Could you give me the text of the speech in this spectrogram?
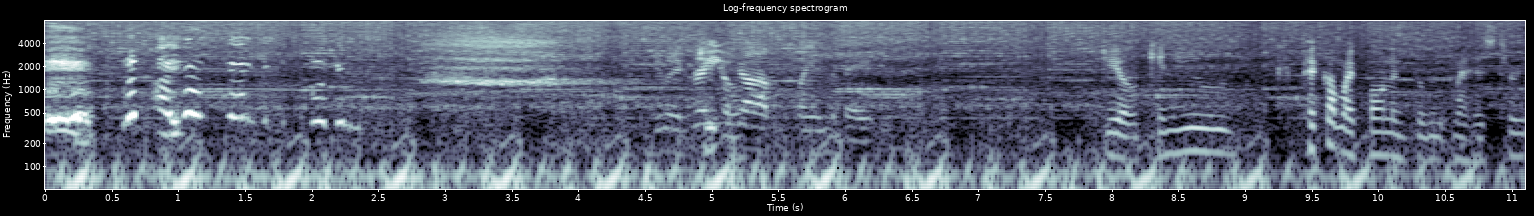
I just can't get fucking. Doing a great Geo. job playing the bait. Gio, can you pick up my phone and delete my history?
